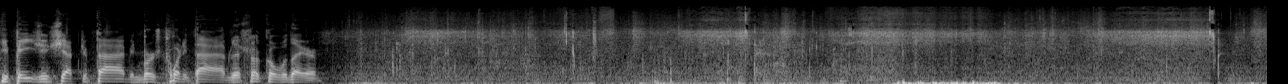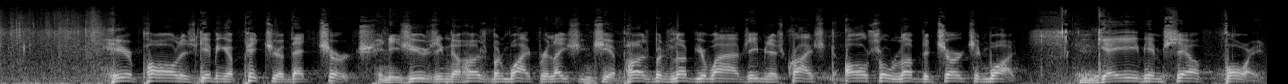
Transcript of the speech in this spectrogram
Ephesians chapter 5 and verse 25. Let's look over there. Here, Paul is giving a picture of that church, and he's using the husband wife relationship. Husbands, love your wives, even as Christ also loved the church and what? Gave himself for it,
